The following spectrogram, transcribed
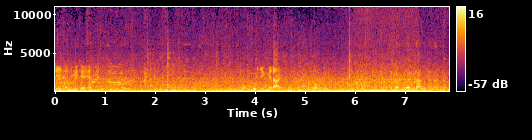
ที่หนึ่งพีเคเห็นกูกูยิงไม่ได้ มันหลบอยู่แต่เพื่อนดันขนาดนั้น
